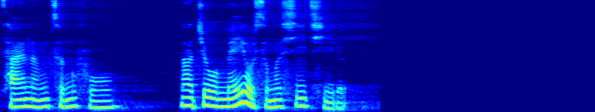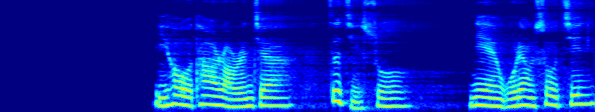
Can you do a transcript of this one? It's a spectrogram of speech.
才能成佛，那就没有什么稀奇了。以后他老人家自己说，念《无量寿经》，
